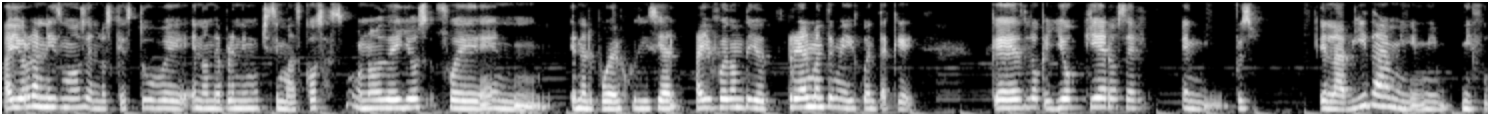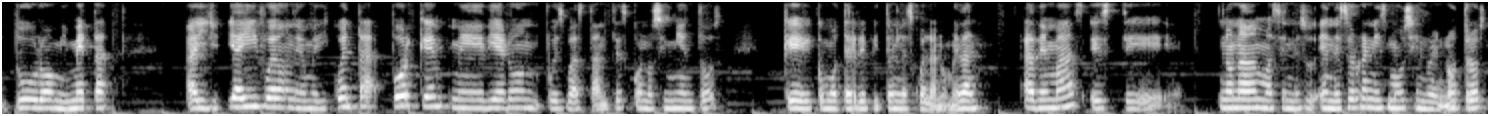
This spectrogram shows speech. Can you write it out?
Hay organismos en los que estuve, en donde aprendí muchísimas cosas. Uno de ellos fue en, el Poder Judicial. Ahí fue donde yo realmente me di cuenta que, que es lo que yo quiero ser en, pues, en la vida, mi, mi, mi futuro, mi meta y ahí fue donde yo me di cuenta porque me dieron pues bastantes conocimientos que como te repito en la escuela no me dan. Además, este, no nada más en, en ese organismo, sino en otros,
